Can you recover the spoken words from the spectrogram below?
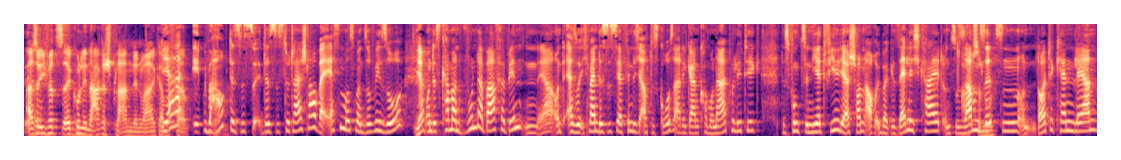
Also ich würde es äh, kulinarisch planen, den Wahlkampf. Ja, e- überhaupt, das ist, das ist total schlau, weil Essen muss man sowieso Ja. und das kann man wunderbar verbinden, ja. Und also ich meine, das ist ja, finde ich, auch das Großartige an Kommunalpolitik. Das funktioniert viel ja schon auch über Geselligkeit und Zusammensitzen und Leute kennenlernen.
